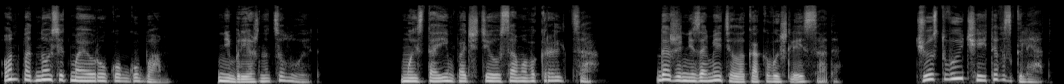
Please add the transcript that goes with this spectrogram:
Он подносит мою руку к губам, небрежно целует. Мы стоим почти у самого крыльца. Даже не заметила, как вышли из сада. Чувствую чей-то взгляд.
